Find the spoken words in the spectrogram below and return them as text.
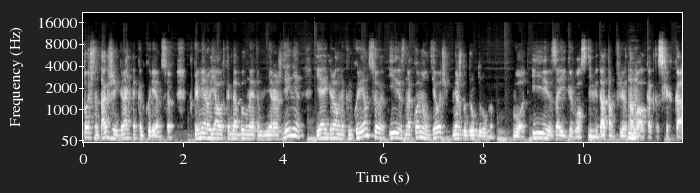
точно так же играть на конкуренцию. К примеру, я вот когда был на этом дне рождения, я играл на конкуренцию и знакомил девочек между друг другом. Вот. И заигрывал с ними, да, там флиртовал mm-hmm. как-то слегка.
